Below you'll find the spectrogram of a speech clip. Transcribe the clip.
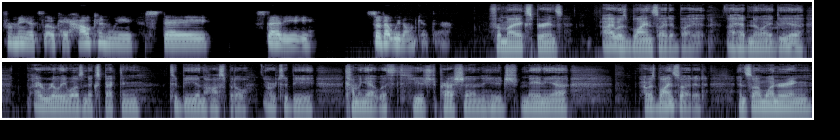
for me, it's okay, how can we stay steady so that we don't get there? From my experience, I was blindsided by it. I had no mm-hmm. idea. I really wasn't expecting to be in the hospital or to be coming out with huge depression, huge mania. I was blindsided. And so I'm wondering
